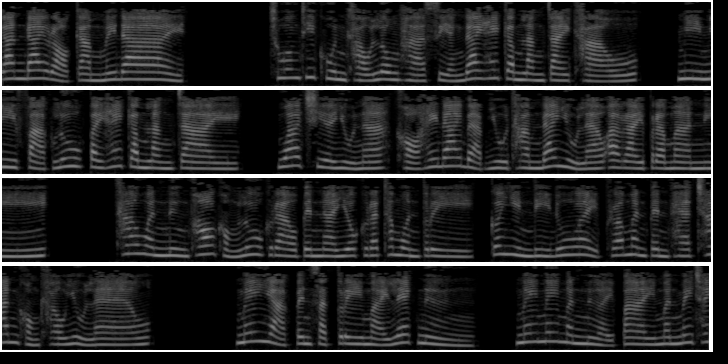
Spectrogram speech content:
กั้นได้หรอกรรมไม่ได้ ช่วงที่คุณเขาลงหาเสียงได้ให้กำลังใจเขา มีมีฝากลูกไปให้กำลังใจ ว่าเชียร์อยู่นะ ขอให้ได้แบบอยู่ทำได้อยู่แล้วอะไรประมาณนี้ ถ้าวันหนึ่งพ่อของลูกเราเป็นนายกรัฐมนตรี ก็ยินดีด้วย เพราะมันเป็นแพชชั่นของเขาอยู่แล้ว ไม่อยากเป็นสตรีหมายเลขหนึ่งไม่ไม่มันเหนื่อยไป มันไม่ใช่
